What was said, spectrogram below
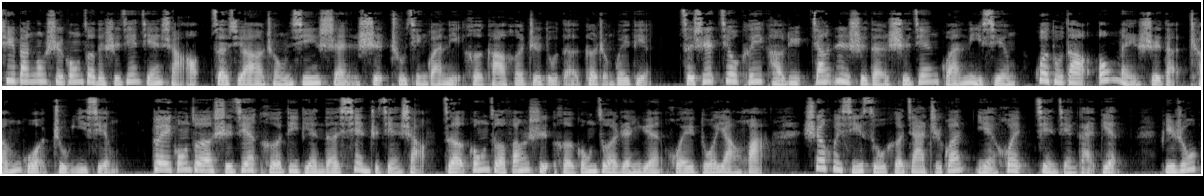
去办公室工作的时间减少，则需要重新审视出勤管理和考核制度的各种规定。此时就可以考虑将日式的时间管理型过渡到欧美式的成果主义型。对工作时间和地点的限制减少，则工作方式和工作人员会多样化，社会习俗和价值观也会渐渐改变。比如，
